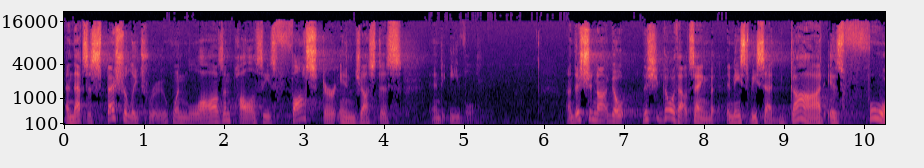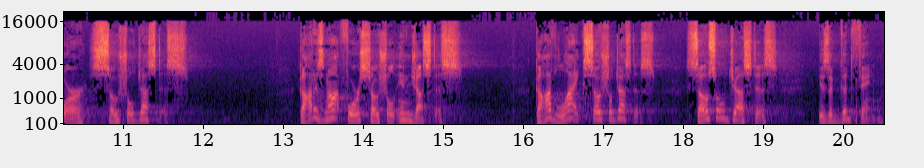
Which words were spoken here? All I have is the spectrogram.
And that's especially true when laws and policies foster injustice and evil. And this should not go this should go without saying, but it needs to be said. God is for social justice. God is not for social injustice. God likes social justice. Social justice is a good thing.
